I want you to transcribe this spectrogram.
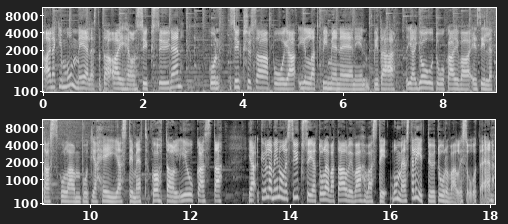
Ainakin mun mielestä tämä aihe on syksyinen. Kun syksy saapuu ja illat pimenee, niin pitää ja joutuu kaivaa esille taskulamput ja heijastimet. Kohta on liukasta – ja kyllä minulle syksy ja tuleva talvi vahvasti mun mielestä liittyy turvallisuuteen.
